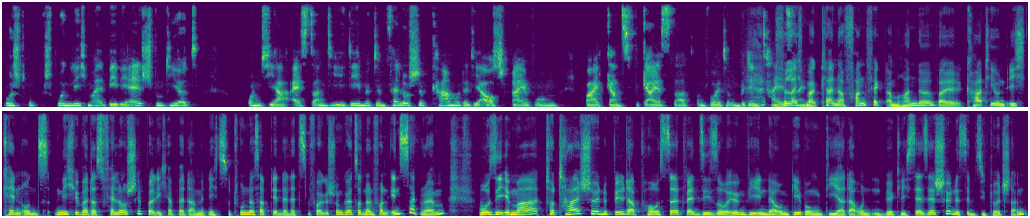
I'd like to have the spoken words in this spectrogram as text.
ursprünglich mal BWL studiert, und ja, als dann die Idee mit dem Fellowship kam oder die Ausschreibung, war ich ganz begeistert und wollte unbedingt teil Vielleicht sein. mal kleiner Fun Fact am Rande, weil Kati und ich kennen uns nicht über das Fellowship, weil ich habe ja damit nichts zu tun, das habt ihr in der letzten Folge schon gehört, sondern von Instagram, wo sie immer total schöne Bilder postet, wenn sie so irgendwie in der Umgebung, die ja da unten wirklich sehr, sehr schön ist im Süddeutschland,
